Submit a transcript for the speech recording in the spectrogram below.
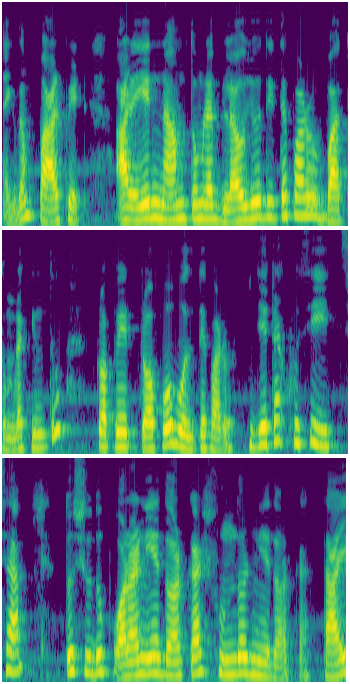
একদম পারফেক্ট আর এর নাম তোমরা ব্লাউজও দিতে পারো বা তোমরা কিন্তু টপের টপও বলতে পারো। যেটা খুশি ইচ্ছা, তো শুধু পড়া নিয়ে দরকার, সুন্দর নিয়ে দরকার। তাই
